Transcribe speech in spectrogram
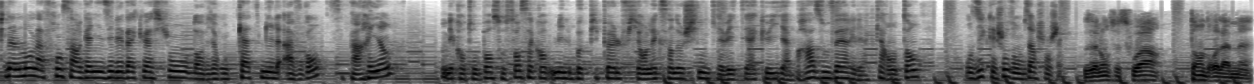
Finalement, la France a organisé l'évacuation d'environ 4000 Afghans, c'est pas rien. Mais quand on pense aux 150 000 boat people fuyant l'ex-Indochine qui avaient été accueillis à bras ouverts il y a 40 ans, on se dit que les choses ont bien changé. Nous allons ce soir tendre la main,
